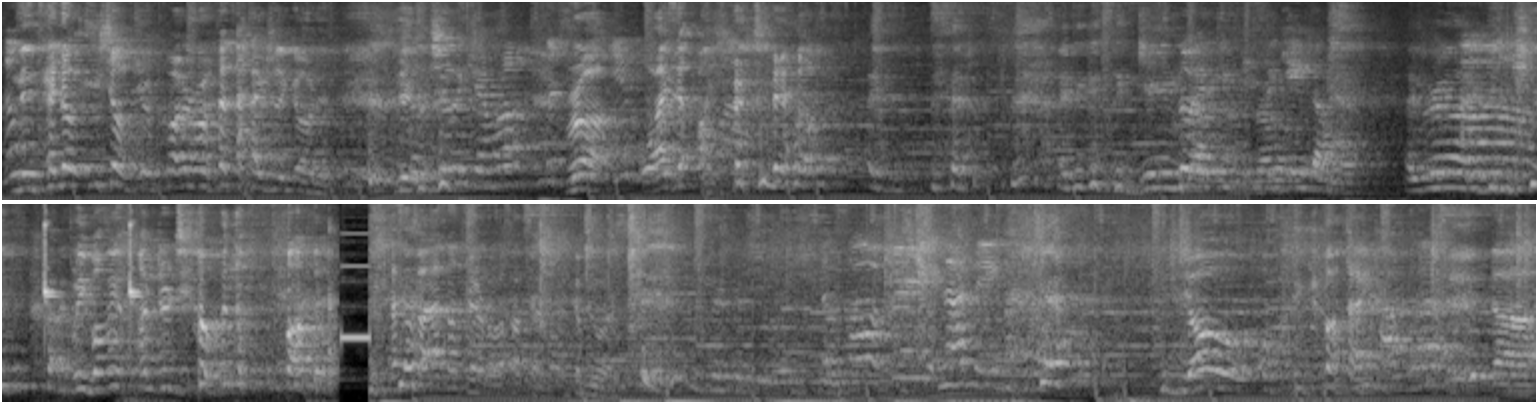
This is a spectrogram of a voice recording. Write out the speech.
No. Nintendo eShop gift card, bro. That's actually goaded. Dude, Show the camera. bro, why is it on your channel? I think it's the game. No, down it, it's the game down there. I realized the gift card. Bro, you bought me Undertale. What the fuck? That's not. That's not terrible. That's not terrible. It could be worse. It's all very nothing. Yo, oh my god. Nah, I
